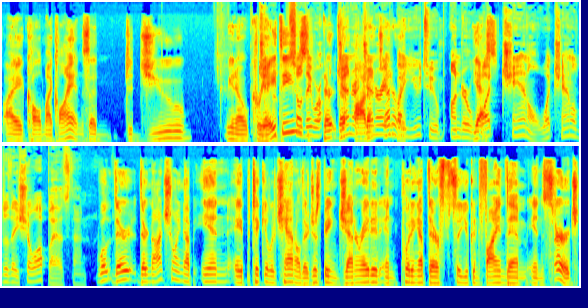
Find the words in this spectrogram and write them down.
I called my client and said, "Did you you know create these so they were they're, they're gener- generated by youtube under yes. what channel? What channel do they show up as then? Well they're they're not showing up in a particular channel. They're just being generated and putting up there so you can find them in search.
